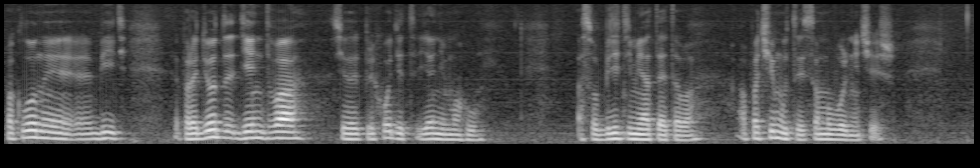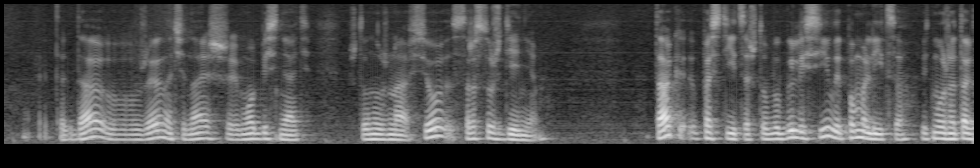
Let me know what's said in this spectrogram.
поклоны э, бить. Пройдет день-два, человек приходит, я не могу. Освободите меня от этого. А почему ты самовольничаешь? Тогда уже начинаешь ему объяснять, что нужно все с рассуждением так поститься, чтобы были силы помолиться. Ведь можно так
